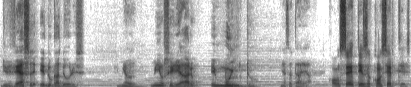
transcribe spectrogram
diversos educadores que me, me auxiliaram e muito nessa tarefa. Com certeza, com certeza.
